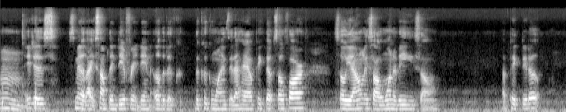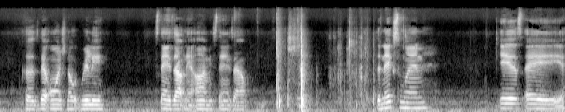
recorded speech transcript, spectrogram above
Mmm, it just smell like something different than other the, the cooking ones that I have picked up so far. So yeah, I only saw one of these, so I picked it up because that orange note really stands out and that almond stands out. The next one is a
